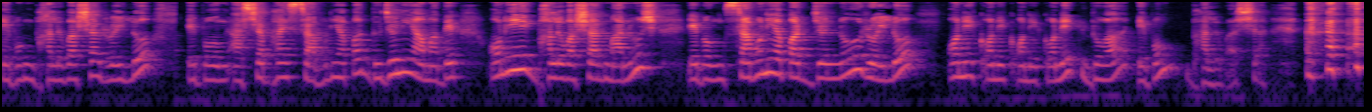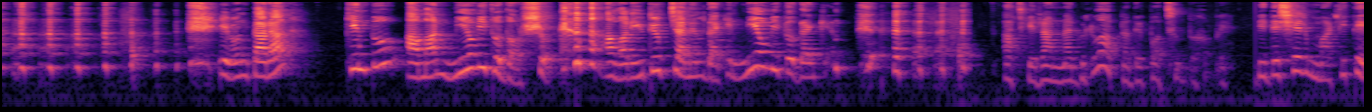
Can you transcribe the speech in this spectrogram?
এবং ভালোবাসা রইল এবং আশরাফ ভাই, শ্রাবণী আপা দুজনই আমাদের অনেক ভালোবাসার মানুষ এবং শ্রাবণী আপার জন্য রইল অনেক অনেক অনেক অনেক দোয়া এবং ভালোবাসা। এবং তারা কিন্তু আমার নিয়মিত দর্শক। আমার ইউটিউব চ্যানেল দেখেন, নিয়মিত দেখেন। আজকে রান্নাগুলো আপনাদের পছন্দ হবে। বিদেশের মাটিতে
